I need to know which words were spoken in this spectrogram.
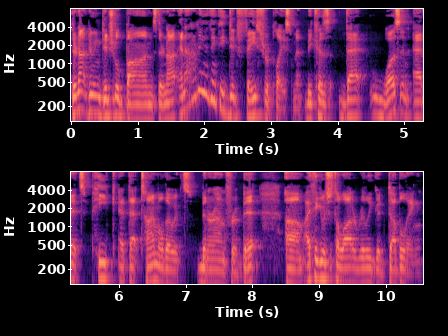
They're not doing digital bonds. They're not, and I don't even think they did face replacement because that wasn't at its peak at that time. Although it's been around for a bit, um, I think it was just a lot of really good doubling.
